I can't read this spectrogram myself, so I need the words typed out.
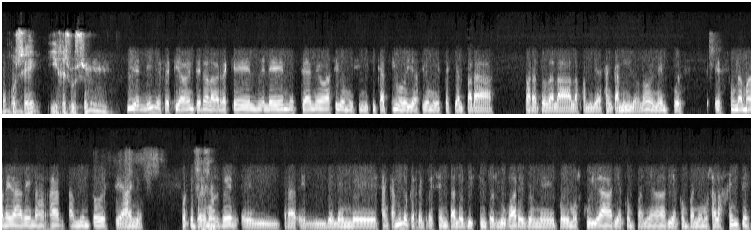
José y Jesús. Y el niño, efectivamente, no. La verdad es que el Belén este año ha sido muy significativo y ha sido muy especial para, para toda la, la familia de San Camilo, ¿no? En él, pues, es una manera de narrar también todo este año porque podemos ver el, el, Belén de San Camilo que representa los distintos lugares donde podemos cuidar y acompañar y acompañamos a la gente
